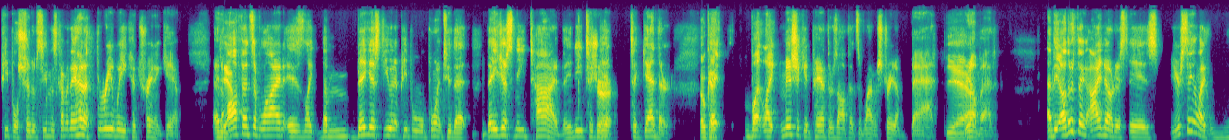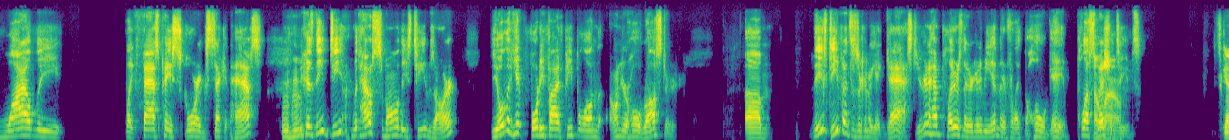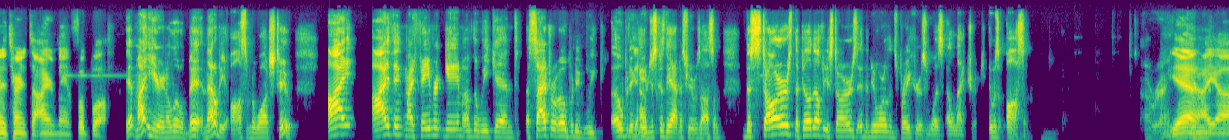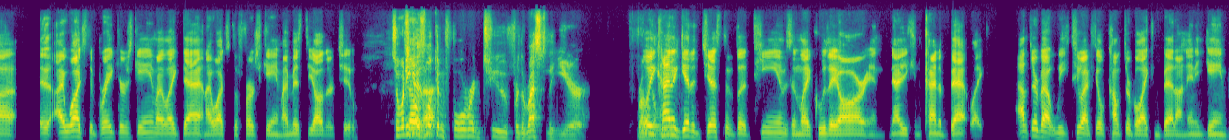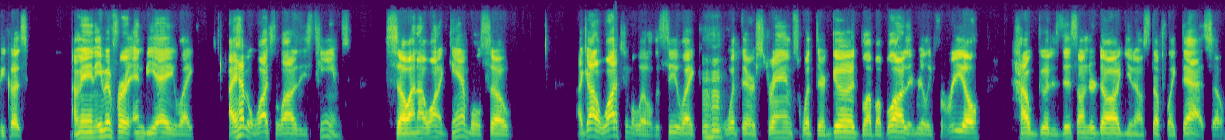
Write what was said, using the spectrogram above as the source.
people should have seen this coming. They had a three week training camp, and Yeah. offensive line is like the biggest unit people will point to that they just need time. They need to Sure. get together. Okay. They- but like Michigan Panthers offensive line was straight up bad, yeah. real bad. And the other thing I noticed is you're seeing like wildly like fast paced scoring second halves Mhm. because the de- with how small these teams are, you only get 45 people on on your whole roster. Um, these defenses are going to get gassed. You're going to have players that are going to be in there for like the whole game, plus Oh, special wow. teams. It's gonna turn into Iron Man football. It might here in a little bit, and that'll be awesome to watch too. I I think my favorite game of the weekend, aside from opening week opening Yeah. game, just because the atmosphere was awesome, the Stars, the Philadelphia Stars, and the New Orleans Breakers was electric. It was awesome. All right. Yeah, And- I uh I watched the Breakers game. I like that, and I watched the first game. I missed the other two. so what are you So- guys looking forward to for the rest of the year? From well, you kind of get a gist of the teams and like who they are, and now you can kind of bet. Like after about week two, I feel comfortable. I can bet on any game because, I mean, even for NBA, like I haven't watched a lot of these teams, so and I want to gamble, so I gotta watch them a little to see like Mhm. what their strengths, what they're good, blah blah blah. Are they really for real? How good is this underdog? You know, stuff like that. So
